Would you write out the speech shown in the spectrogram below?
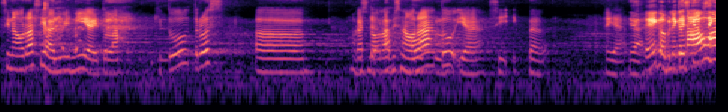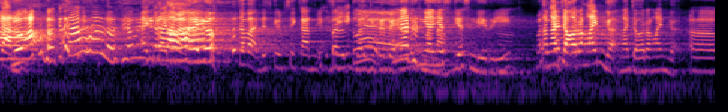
si Naura si halu ini ya itulah gitu terus eh Habis kada- Naura? habis Naura Oh, tuh ya si Iqbal Iya. Ya. Eh, nggak boleh Deskripsikan. ketawa. Loh, aku gak ketawa loh. Siapa yang Ayo ketawa? coba, coba, ayo. Coba deskripsikan Iqbal si tuh Iqbal di PBL punya tuh dunianya gimana? dia sendiri. Maksudnya ngajak orang lain nggak? Ngajak orang lain nggak? Eh,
